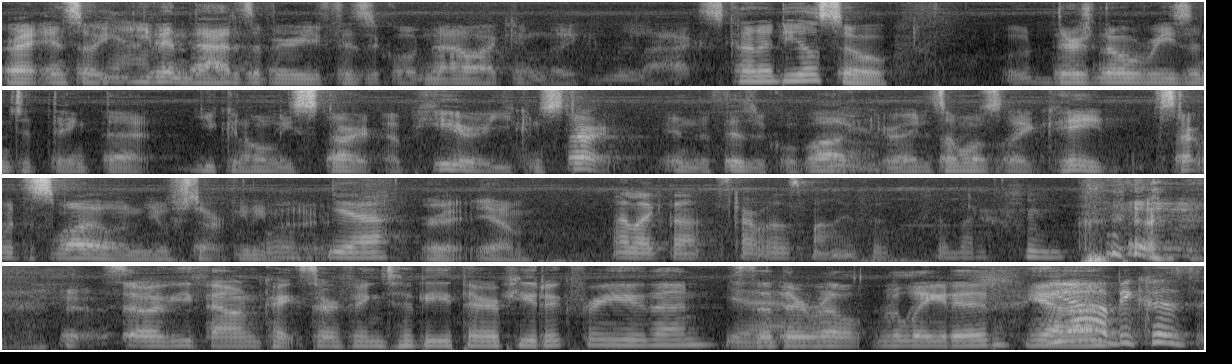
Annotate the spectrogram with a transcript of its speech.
right? And so Yeah. even that is a very physical, now I can like relax kind of deal. So there's no reason to think that you can only start up here. You can start in the physical body, Yeah. right? It's almost like, hey, start with a smile and you'll start feeling better. Yeah, Right, yeah. I like that. Start with a smile. You feel, feel better. So have you found kite surfing to be therapeutic for you then? Yeah. So they're rel- related? Yeah. Yeah. because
